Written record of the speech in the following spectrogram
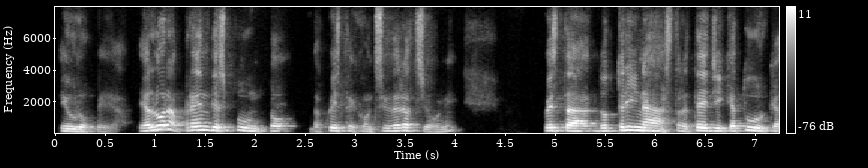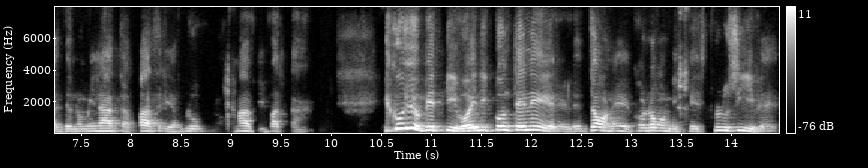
europea. E allora prende spunto da queste considerazioni questa dottrina strategica turca denominata Patria Blu, Mavi Vatan, il cui obiettivo è di contenere le zone economiche esclusive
